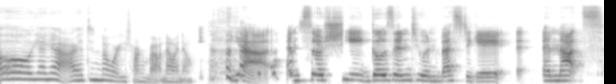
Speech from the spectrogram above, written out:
Oh, yeah, yeah. I didn't know what you're talking about. Now I know. yeah and so she goes in to investigate and that's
